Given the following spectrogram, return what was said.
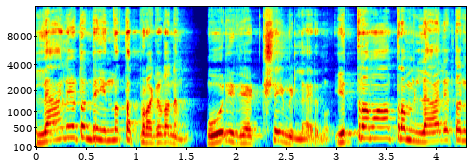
ലാലേട്ടന്റെ ഇന്നത്തെ പ്രകടനം ഒരു രക്ഷയുമില്ലായിരുന്നു. ഇത്രമാത്രം ലാലേട്ടൻ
